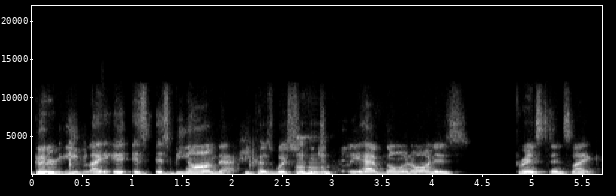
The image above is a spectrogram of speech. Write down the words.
good or evil. Like it- it's it's beyond that because what, what you really have going on is, for instance, like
